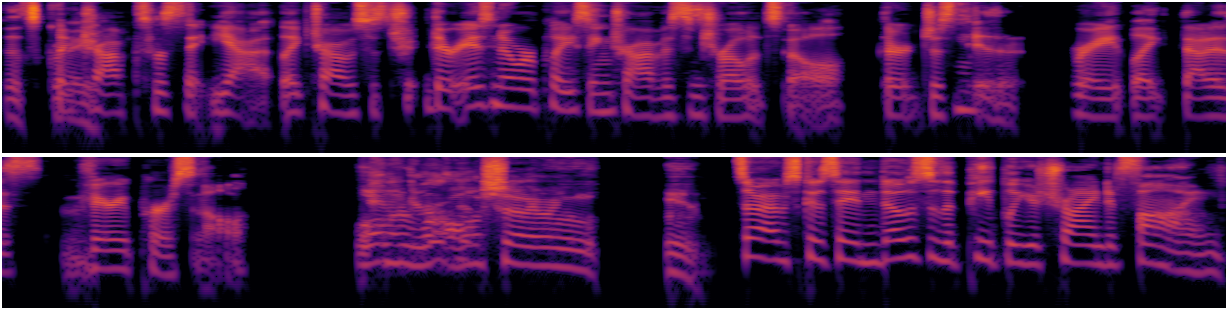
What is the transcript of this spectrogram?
That's great. Like Travis was saying, yeah, like Travis was, tr- there is no replacing Travis in Charlottesville. There just mm-hmm. isn't, right? Like that is very personal. Well, and we're also. So I was going to say, those are the people you're trying to find.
